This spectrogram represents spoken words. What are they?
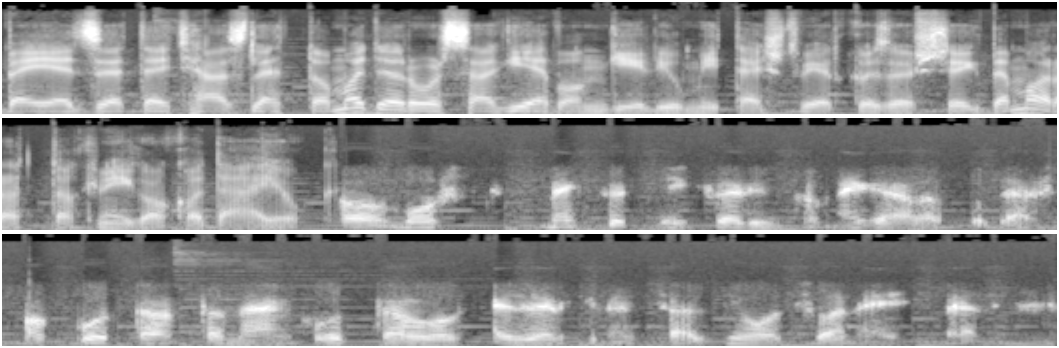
Bejegyzett egyház lett a Magyarországi Evangéliumi Testvérközösség, de maradtak még akadályok. Ha most megkötnék velünk a megállapodást, akkor tartanánk ott, ahol 1981-ben.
